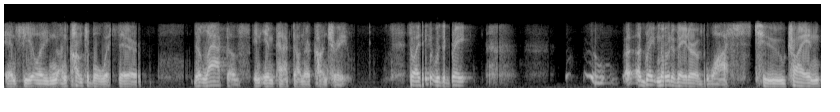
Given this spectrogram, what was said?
and feeling uncomfortable with their their lack of an impact on their country. So I think it was a great a great motivator of the WASPs to try and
